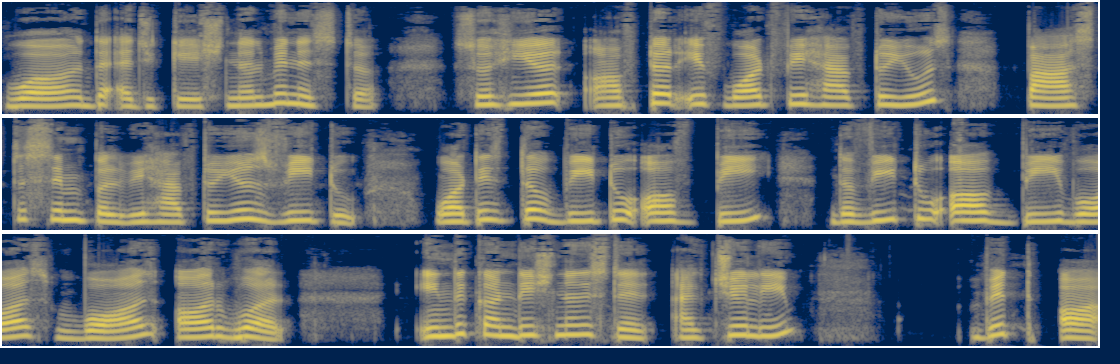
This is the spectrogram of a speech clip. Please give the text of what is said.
were the educational minister. So here after if what we have to use past simple we have to use v2 what is the v2 of be? The v2 of be was was or were. In the conditional state actually with uh,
